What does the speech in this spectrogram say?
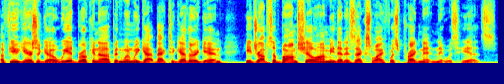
A few years ago, we had broken up, and when we got back together again, he drops a bombshell on me that his ex wife was pregnant and it was his.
